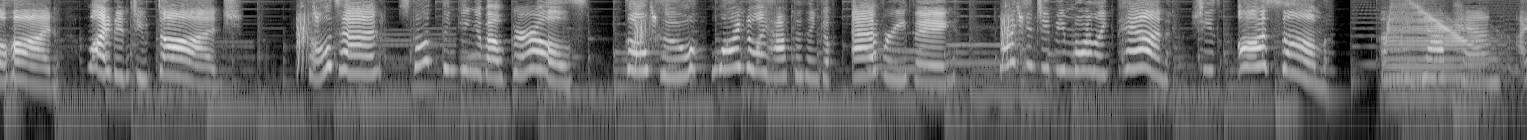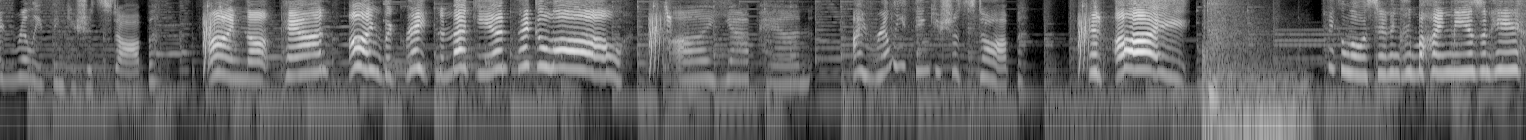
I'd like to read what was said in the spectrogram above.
Gohan! Why didn't you dodge? Goten, stop thinking about girls. Goku, why do I have to think of everything? Why can't you be more like Pan? She's awesome! Uh, yeah, Pan. I really think you should stop. I'm not Pan. I'm the great Namekian Piccolo! Uh, yeah, Pan. I really think you should stop. And I... Is standing right behind me, isn't he?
